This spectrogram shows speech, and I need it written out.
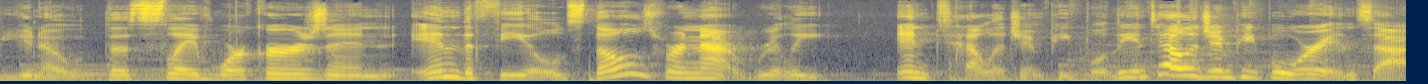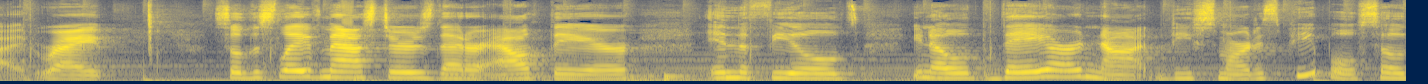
you know, the slave workers and in the fields, those were not really intelligent people. The intelligent people were inside, right? So the slave masters that are out there in the fields, you know, they are not the smartest people. So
